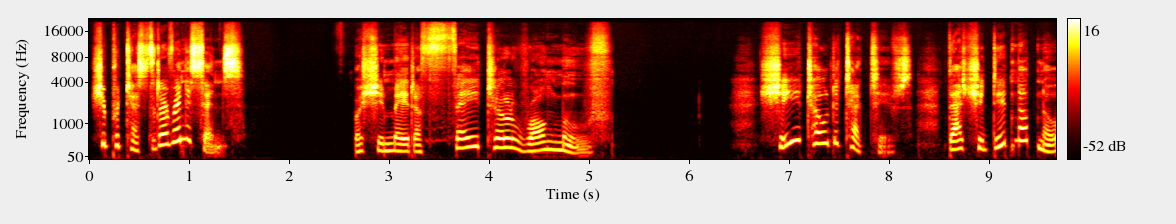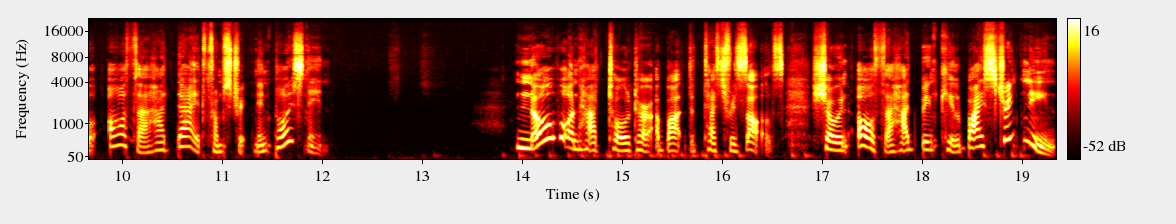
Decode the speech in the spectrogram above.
She protested her innocence, but she made a fatal wrong move. She told detectives that she did not know Arthur had died from strychnine poisoning. No one had told her about the test results showing Arthur had been killed by strychnine.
